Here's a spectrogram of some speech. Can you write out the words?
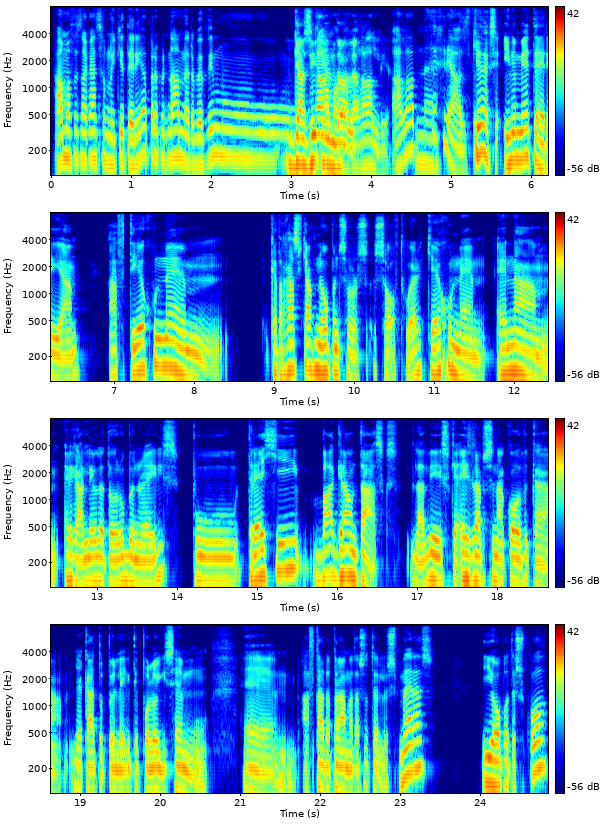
Άμα θες να κάνεις τεχνολογική εταιρεία, πρέπει να είναι ρε παιδί μου. Gazillion γάματα dollar. μεγάλη. Αλλά Ναι. δεν χρειάζεται. Κοίταξε, είναι μια εταιρεία. Αυτοί έχουν. Καταρχάς φτιάχνουν open source software και έχουν εμ, ένα εργαλείο για το Ruby on Rails που τρέχει background tasks. Δηλαδή έχεις γράψει ένα κώδικα για κάτι το οποίο λέγεται υπολόγισέ μου ε, αυτά τα πράγματα στο τέλος της ημέρας ή όποτε σου πω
